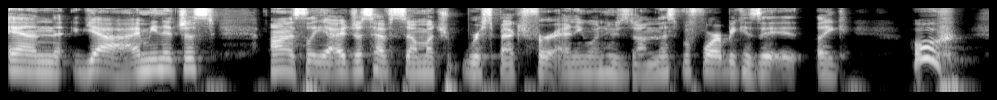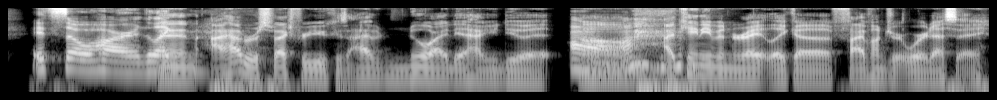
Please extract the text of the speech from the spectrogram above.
and yeah, I mean it just honestly, I just have so much respect for anyone who's done this before because it, it like oh it's so hard. Like and I have respect for you because I have no idea how you do it. Um, I can't even write like a 500 word essay.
